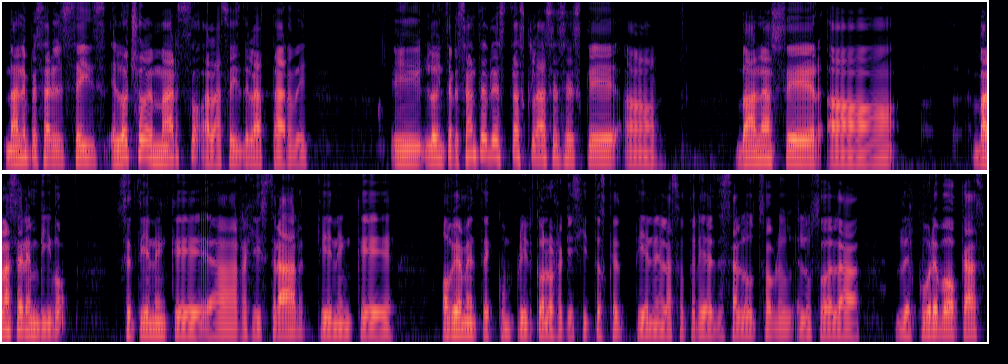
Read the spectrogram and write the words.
Van a empezar el, 6, el 8 de marzo a las 6 de la tarde. Y lo interesante de estas clases es que uh, van, a ser, van a ser en vivo. Se tienen que registrar, tienen que obviamente cumplir con los requisitos que tienen las autoridades de salud sobre el uso del cubrebocas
